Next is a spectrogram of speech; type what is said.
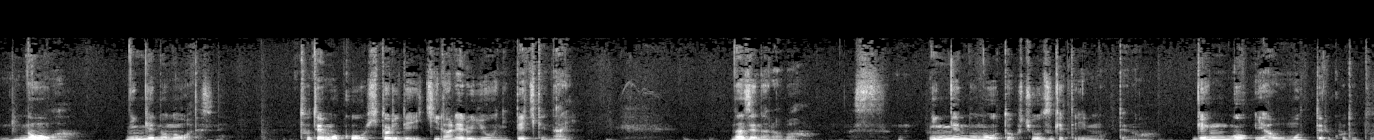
脳は人間の脳はですねとてもこう一人で生きられるようにできてない。なぜならば人間の脳を特徴づけているのっていうのは言語やを持ってることと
